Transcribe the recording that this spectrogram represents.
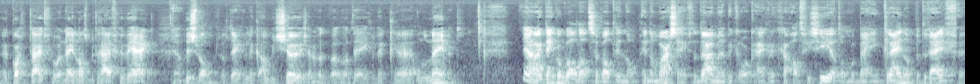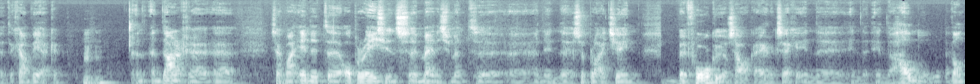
een, korte tijd voor een Nederlands bedrijf gewerkt. Dus wel, wel degelijk ambitieus en wel, wel, degelijk ondernemend. Ja, ik denk ook wel dat ze wat in de, in de mars heeft. En daarom heb ik er ook eigenlijk geadviseerd om bij een kleiner bedrijf te gaan werken. Mm -hmm. en, en daar uh, zeg maar in het uh, operations management en in supply chain. Bij voorkeur zou ik eigenlijk zeggen in de, in de, in de handel, want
